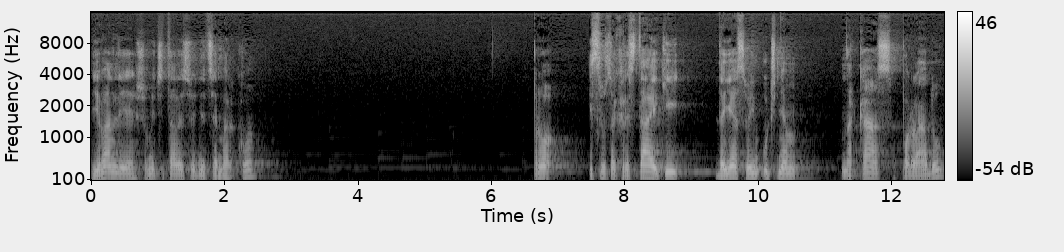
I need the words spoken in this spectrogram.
Євангеліє, що ми читали сьогодні, це Марко. Про Ісуса Христа, який дає своїм учням наказ, пораду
